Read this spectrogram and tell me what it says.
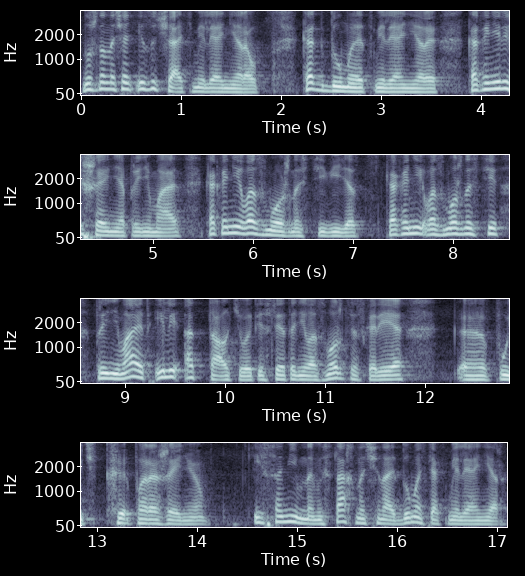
Нужно начать изучать миллионеров, как думают миллионеры, как они решения принимают, как они возможности видят, как они возможности принимают или отталкивают, если это невозможно, скорее э, путь к поражению. И самим на местах начинать думать, как миллионер.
